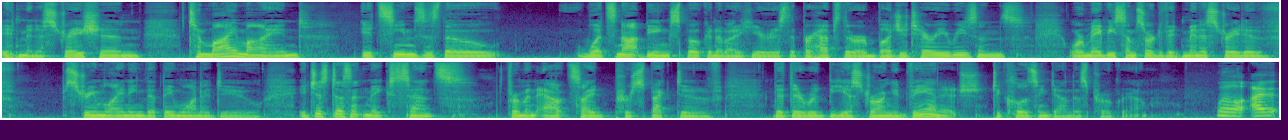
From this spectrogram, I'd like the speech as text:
administration. To my mind, it seems as though what's not being spoken about here is that perhaps there are budgetary reasons or maybe some sort of administrative streamlining that they want to do. It just doesn't make sense from an outside perspective that there would be a strong advantage to closing down this program. Well, I,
